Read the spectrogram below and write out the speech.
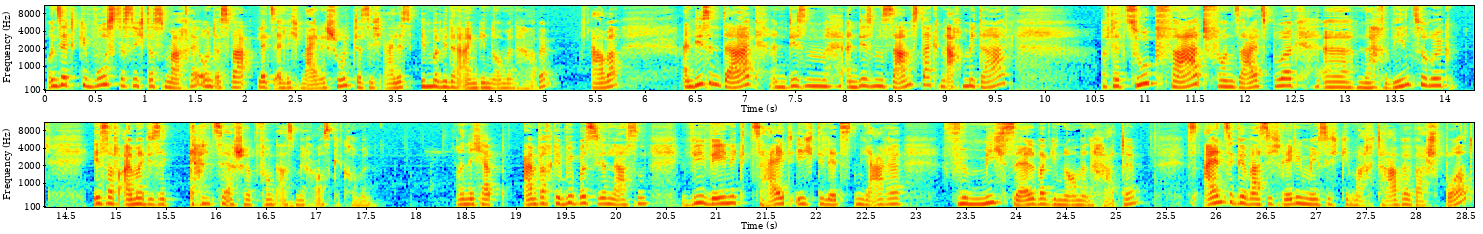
Und sie hat gewusst, dass ich das mache und es war letztendlich meine Schuld, dass ich alles immer wieder angenommen habe. Aber an diesem Tag, an diesem, an diesem Samstagnachmittag, auf der Zugfahrt von Salzburg äh, nach Wien zurück ist auf einmal diese ganze Erschöpfung aus mir rausgekommen. Und ich habe einfach Revue passieren lassen, wie wenig Zeit ich die letzten Jahre für mich selber genommen hatte. Das Einzige, was ich regelmäßig gemacht habe, war Sport.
